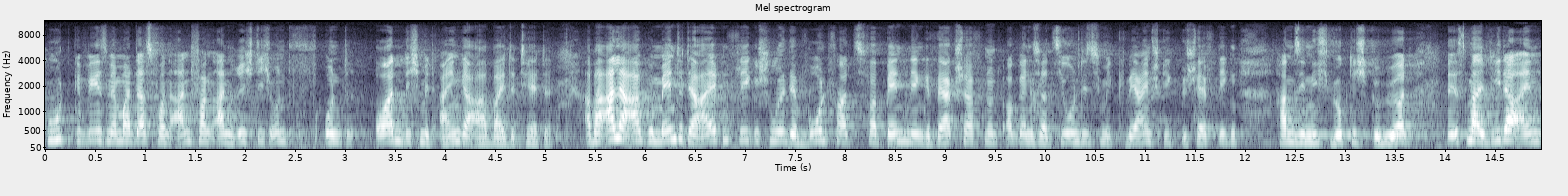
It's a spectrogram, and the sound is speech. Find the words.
gut gewesen, wenn man das von Anfang an richtig und ordentlich mit eingearbeitet hätte. Aber alle Argumente der Altenpflegeschulen, der Wohnfahrtsverbände, den Gewerkschaften und Organisationen, die sich mit Quereinstieg beschäftigen, haben Sie nicht wirklich gehört. Da ist mal wieder ein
